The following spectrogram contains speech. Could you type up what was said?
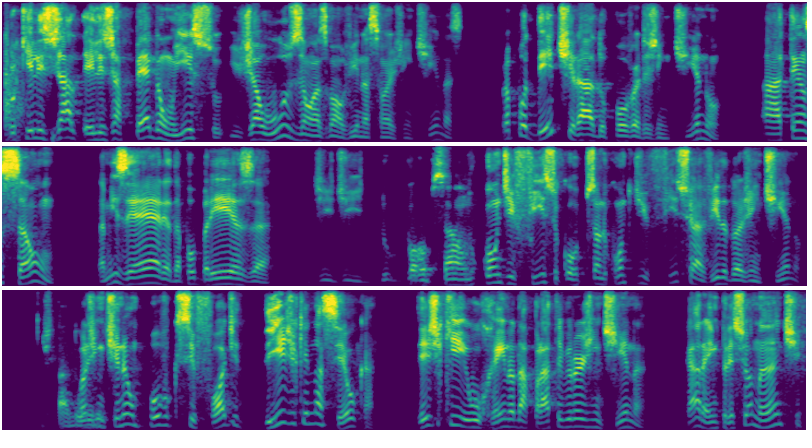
porque eles já eles já pegam isso e já usam as Malvinas são argentinas para poder tirar do povo argentino a atenção da miséria, da pobreza, de, de do, corrupção, do, do quão difícil corrupção, do quanto difícil é a vida do argentino. Ditadura. O argentino é um povo que se fode desde que ele nasceu, cara. Desde que o Reino da Prata virou Argentina. Cara, é impressionante.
